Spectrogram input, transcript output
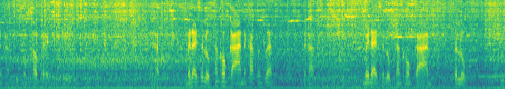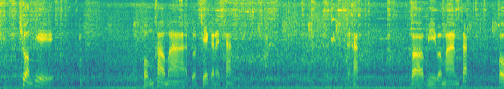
นะครับ ที่ผมเข้าไปนะครับไม่ได้สรุปทั้งโครงการนะครับเพื่อนๆนะครับ ไม่ได้สรุปทั้งโครงการสรุปช่วงที่ ผมเข้ามาตรวจเช็คกันในช่างนะครับ ก็มีประมาณสักโอ้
